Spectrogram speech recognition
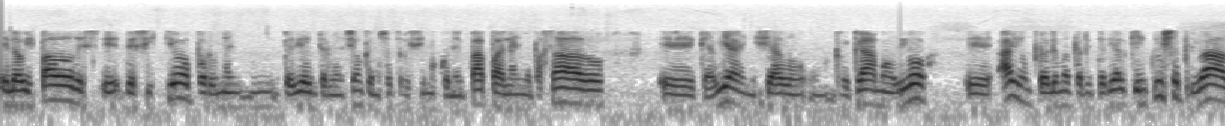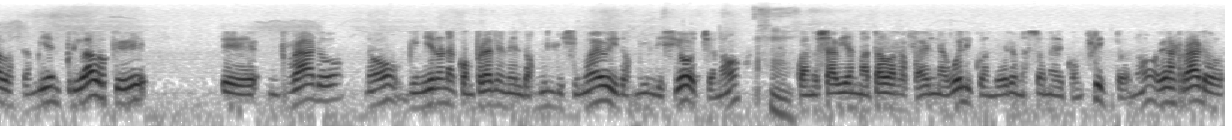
el obispado eh, desistió por un pedido de intervención que nosotros hicimos con el Papa el año pasado, eh, que había iniciado un reclamo. Digo, eh, hay un problema territorial que incluye privados también, privados que raro no vinieron a comprar en el 2019 y 2018, ¿no? Cuando ya habían matado a Rafael Nahuel y cuando era una zona de conflicto, ¿no? Es raro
